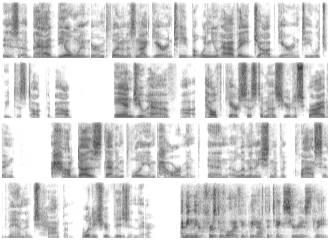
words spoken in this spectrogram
is a bad deal when your employment is not guaranteed. But when you have a job guarantee, which we just talked about, and you have a healthcare system as you're describing, how does that employee empowerment and elimination of a class advantage happen? What is your vision there? I mean, first of all, I think we have to take seriously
